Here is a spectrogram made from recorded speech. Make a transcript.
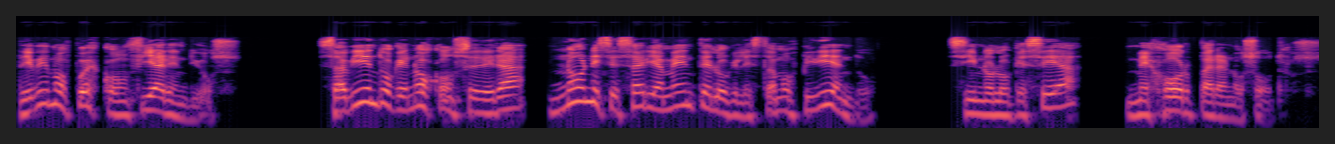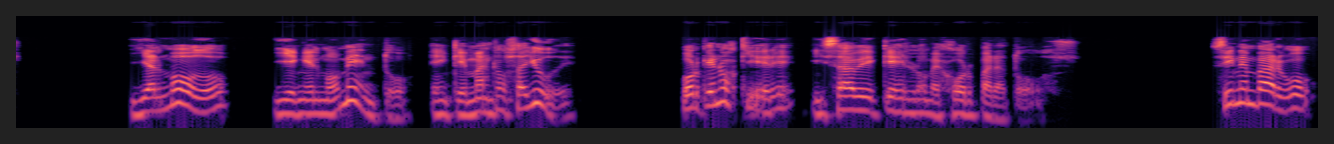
Debemos pues confiar en Dios, sabiendo que nos concederá no necesariamente lo que le estamos pidiendo, sino lo que sea mejor para nosotros. Y al modo y en el momento en que más nos ayude, porque nos quiere y sabe qué es lo mejor para todos. Sin embargo,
